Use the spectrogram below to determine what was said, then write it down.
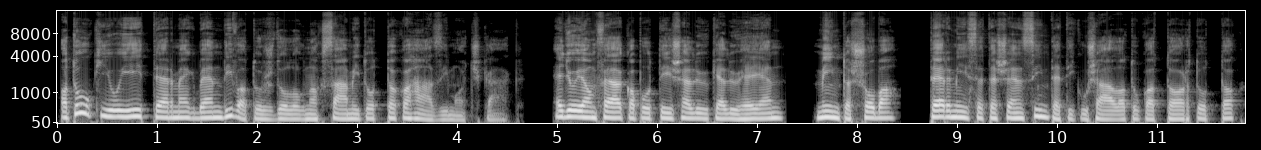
A tókiói éttermekben divatos dolognak számítottak a házi macskák. Egy olyan felkapott és előkelő helyen, mint a soba, természetesen szintetikus állatokat tartottak,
